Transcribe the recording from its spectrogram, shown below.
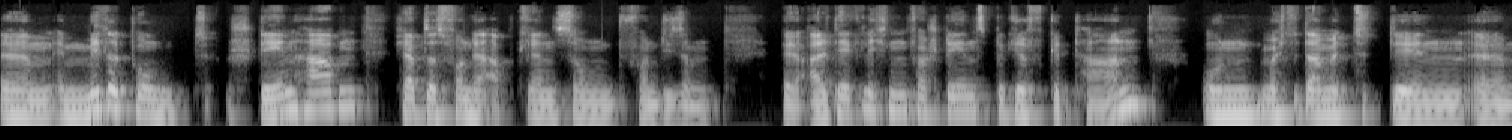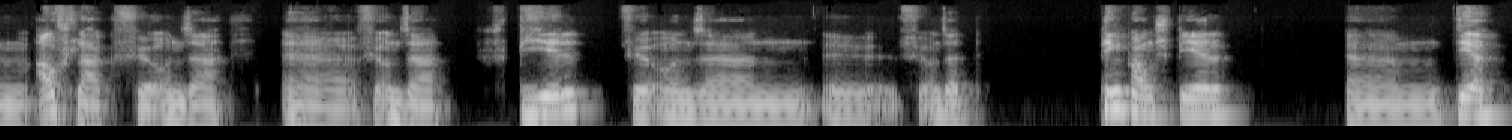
ähm, im Mittelpunkt stehen haben. Ich habe das von der Abgrenzung von diesem äh, alltäglichen Verstehensbegriff getan und möchte damit den ähm, Aufschlag für unser, äh, für unser Spiel, für, unseren, äh, für unser Ping-Pong-Spiel ähm, dir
